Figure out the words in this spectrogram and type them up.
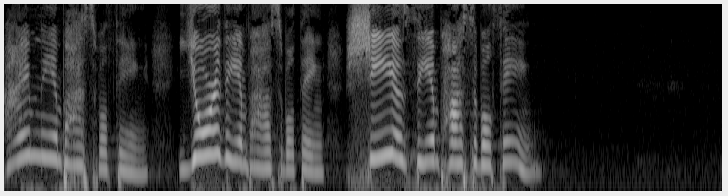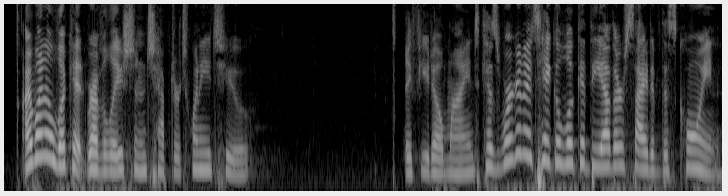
I'm the impossible thing. You're the impossible thing. She is the impossible thing. I want to look at Revelation chapter 22, if you don't mind, because we're going to take a look at the other side of this coin.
